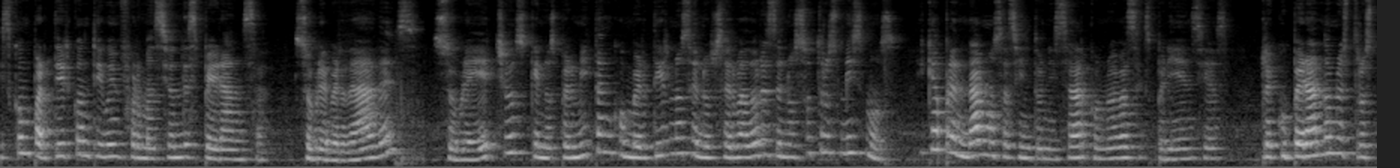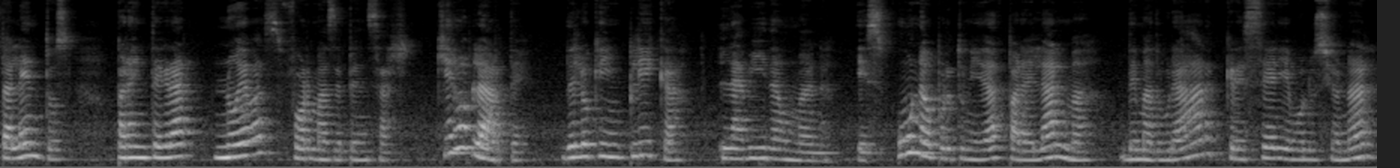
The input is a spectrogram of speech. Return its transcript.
es compartir contigo información de esperanza sobre verdades, sobre hechos que nos permitan convertirnos en observadores de nosotros mismos y que aprendamos a sintonizar con nuevas experiencias, recuperando nuestros talentos para integrar nuevas formas de pensar. Quiero hablarte de lo que implica la vida humana. Es una oportunidad para el alma de madurar, crecer y evolucionar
